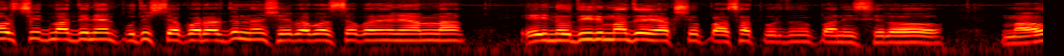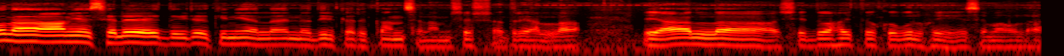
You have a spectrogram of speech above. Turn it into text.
মসজিদ মাদিনের প্রতিষ্ঠা করার জন্য সে ব্যবস্থা করেন আল্লাহ। এই নদীর মাঝে একশো পাঁচ হাত পর্যন্ত পানি ছিল। মাওলা, আমি ছেলে দুইটা কিনে আল্লাহ, নদীর কারে কানছিলাম শেষ সাঁতরে আল্লাহ, এ আল্লাহ, সে দোয়া হয়তো কবুল হয়ে গেছে মাওলা।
